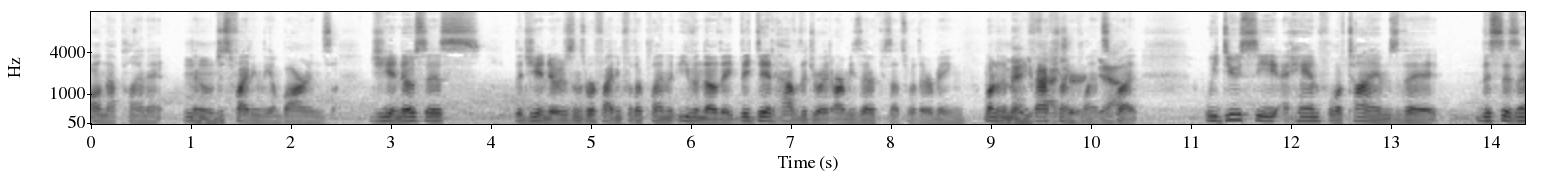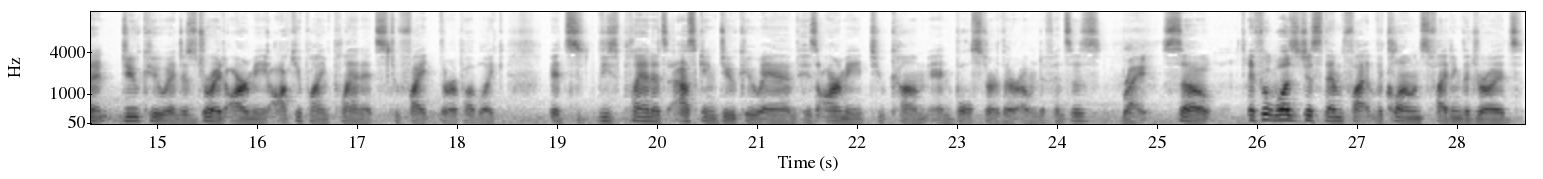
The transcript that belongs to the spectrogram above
on that planet. They Mm-hmm. were just fighting the Umbarans. Geonosis, the Geonosians were fighting for their planet, even though they, they did have the droid armies there because that's where they're being one of the manufacturing plants. yeah. But we do see a handful of times that this isn't Dooku and his droid army occupying planets to fight the Republic. It's these planets asking Dooku and his army to come and bolster their own defenses. Right. So if it was just them fight the clones fighting the droids,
